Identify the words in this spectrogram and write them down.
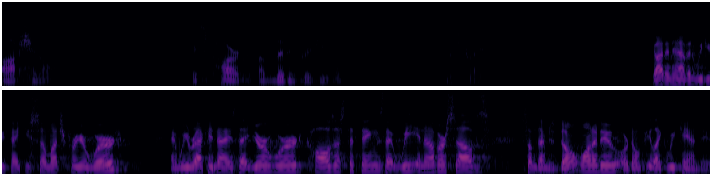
optional, it's part of living for Jesus. Let's pray. God in heaven, we do thank you so much for your word. And we recognize that your word calls us to things that we in of ourselves sometimes don't want to do or don't feel like we can do.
